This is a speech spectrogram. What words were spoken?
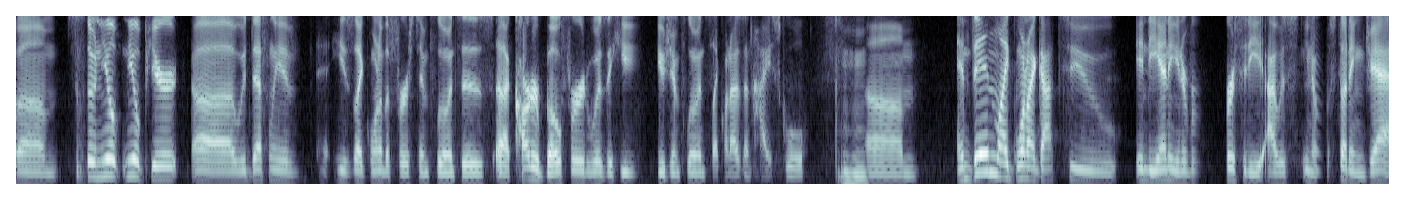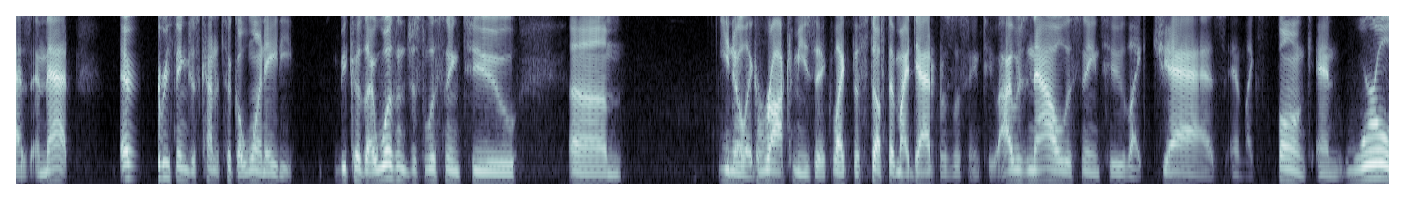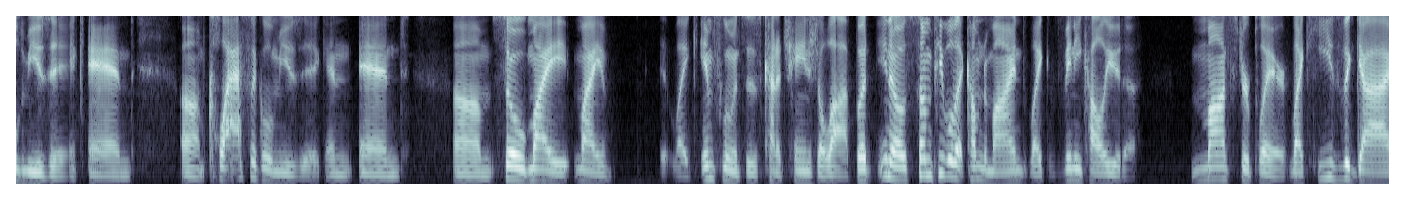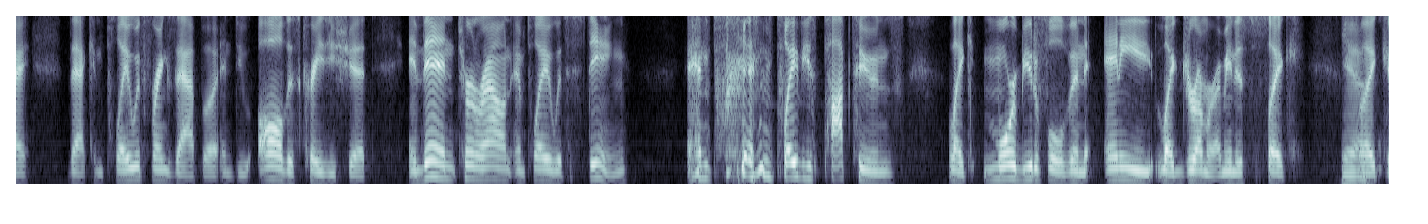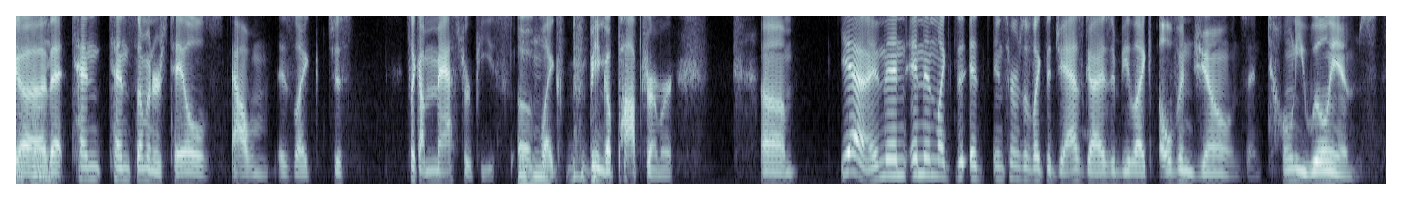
um, so Neil Neil Peart uh, would definitely have. He's like one of the first influences. Uh, Carter Beauford was a huge, huge influence. Like when I was in high school. hmm Um, and then like when I got to Indiana University, I was you know studying jazz, and that everything just kind of took a 180 because I wasn't just listening to, um, you know, like rock music, like the stuff that my dad was listening to. I was now listening to like jazz and like funk and world music and um, classical music and and um, so my my like influences kind of changed a lot. But you know, some people that come to mind like Vinnie Colaiuta, monster player. Like he's the guy that can play with Frank Zappa and do all this crazy shit, and then turn around and play with Sting, and play, and play these pop tunes like more beautiful than any like drummer. I mean, it's just like Yeah. like uh, that 10, 10 Summoner's Tales album is like just it's like a masterpiece of Mhm. like being a pop drummer. Um, yeah, and then and then like the, in terms of like the jazz guys, it'd be like Elvin Jones and Tony Williams,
